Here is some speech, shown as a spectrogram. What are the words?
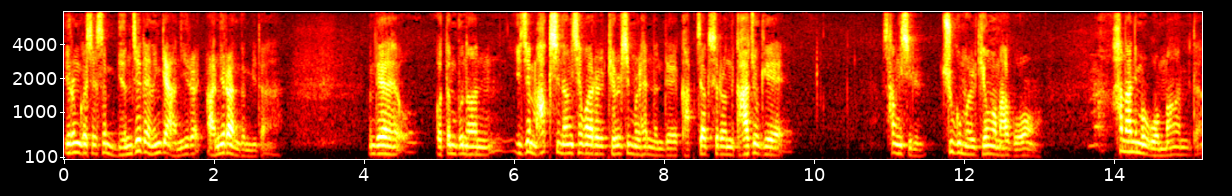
이런 것에서 면제되는 게 아니라, 아니라는 겁니다. 근데 어떤 분은 이제 막 신앙생활을 결심을 했는데 갑작스런 가족의 상실, 죽음을 경험하고 하나님을 원망합니다.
